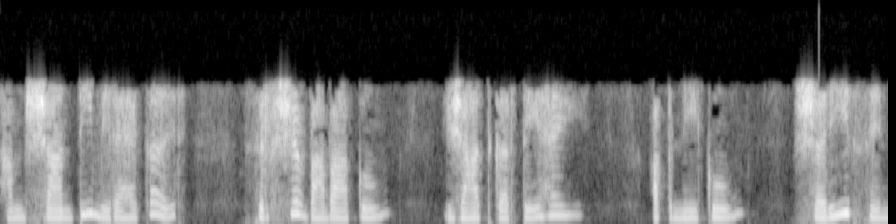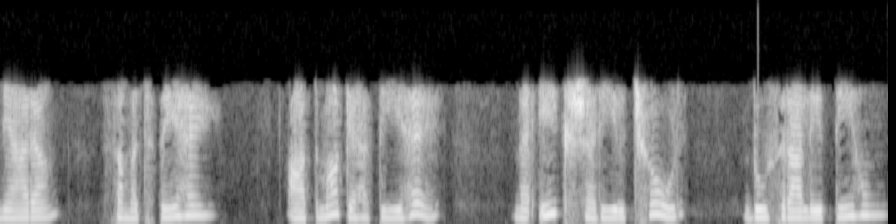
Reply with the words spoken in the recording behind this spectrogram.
हम शांति में रहकर सिर्फ़ शिव बाबा को याद करते हैं, अपने को शरीर से न्यारा समझते हैं। आत्मा कहती है, मैं एक शरीर छोड़ दूसरा लेती हूँ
